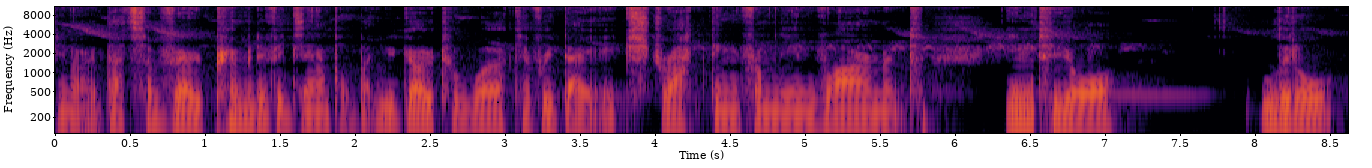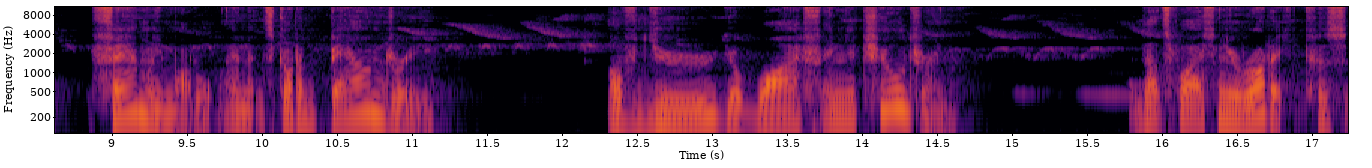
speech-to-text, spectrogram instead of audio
You know, that's a very primitive example, but you go to work every day extracting from the environment into your little family model, and it's got a boundary of you, your wife, and your children. That's why it's neurotic, because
